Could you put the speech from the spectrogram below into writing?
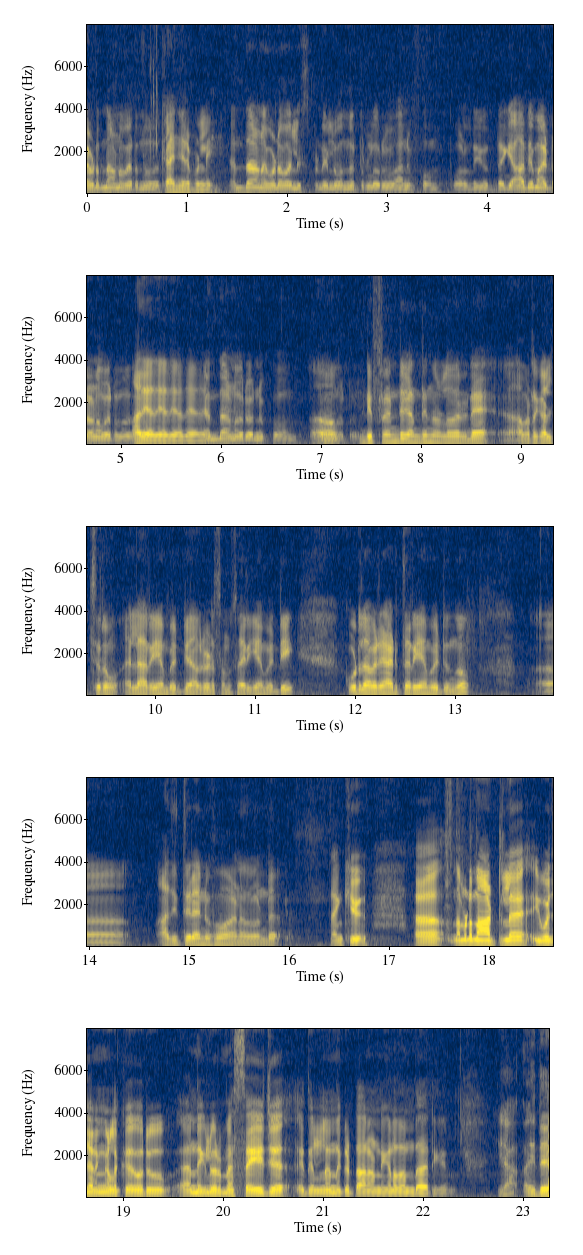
എവിടെ നിന്നാണ് വരുന്നത്? കാഞ്ഞിരപ്പള്ളി. എന്താണ് ഇവിടെ വലിസ്പണിയിൽ വന്നിട്ടുള്ള ഒരു അനുഭവം? വേൾഡ് യൂത്ത് ഡേക്ക് ആദ്യമായിട്ടാണ് വരുന്നത്? അതെ അതെ അതെ അതെ അതെ. എന്താണ് ഒരു അനുഭവം? ഡിഫറെന്റ് കൺട്രി എന്നുള്ളവരുടെ അവരുടെ കൾച്ചറും എല്ലാം അറിയാൻ പറ്റി അവരോട് സംസാരിക്കാൻ പറ്റി. കൂടുതൽ അവരെ അടുത്തറിയാൻ പറ്റുന്നു. ആദ്യത്തെ ഒരു അനുഭവമാണ് അതുകൊണ്ട്. താങ്ക് യു നമ്മുടെ നാട്ടിലെ യുവജനങ്ങൾക്ക് ഒരു എന്തെങ്കിലും ഒരു മെസ്സേജ് ഇതിൽ നിന്ന് കിട്ടാനുണ്ടെങ്കിൽ അത് എന്തായിരിക്കും യാ ഇത്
